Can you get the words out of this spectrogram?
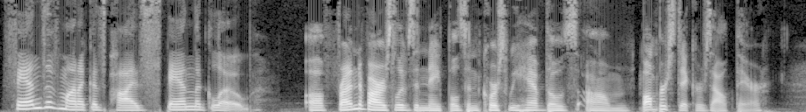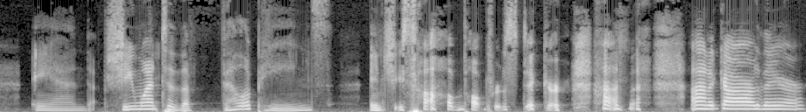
Fans of Monica's pies span the globe. a friend of ours lives in Naples, and of course, we have those um, bumper stickers out there. And she went to the Philippines and she saw a bumper sticker on, the, on a car there.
